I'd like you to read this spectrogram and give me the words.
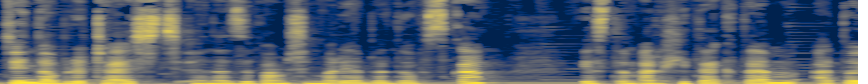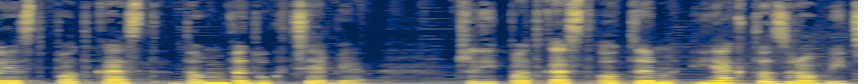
Dzień dobry, cześć. Nazywam się Maria Bladowska, jestem architektem, a to jest podcast Dom według Ciebie, czyli podcast o tym, jak to zrobić,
